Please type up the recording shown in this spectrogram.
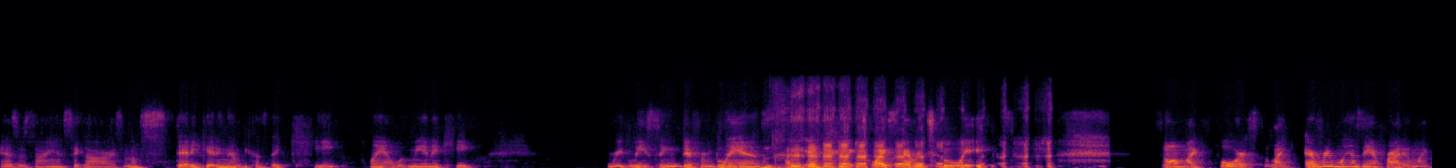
Ezra Zion cigars, and I'm steady getting them because they keep playing with me and they keep releasing different blends like, every, like twice every two weeks. So I'm like forced, like every Wednesday and Friday, I'm like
